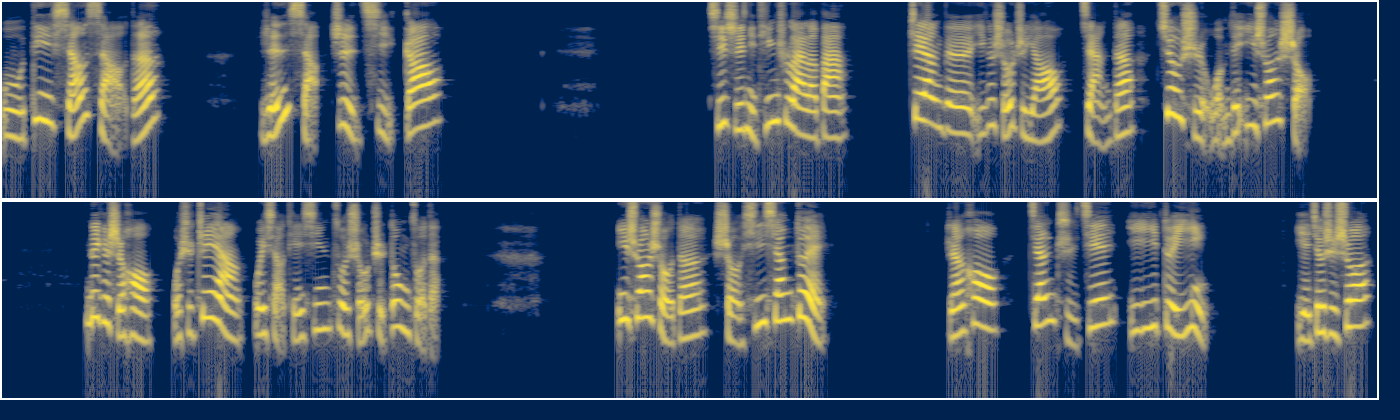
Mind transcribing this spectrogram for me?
五弟小小的，人小志气高。其实你听出来了吧？这样的一个手指谣，讲的就是我们的一双手。那个时候，我是这样为小甜心做手指动作的：一双手的手心相对，然后将指尖一一对应。也就是说，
